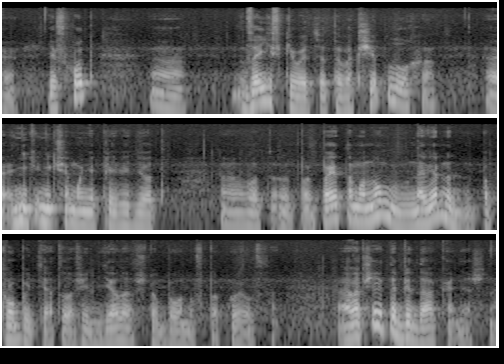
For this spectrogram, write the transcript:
э, исход. Заискивать это вообще плохо, ни, ни к чему не приведет. Вот. Поэтому, ну, наверное, попробуйте отложить дело, чтобы он успокоился. А вообще это беда, конечно.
